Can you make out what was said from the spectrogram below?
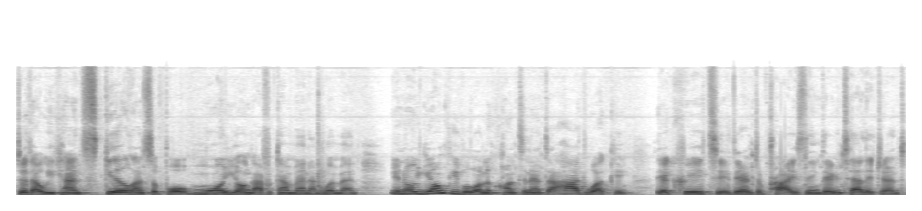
so that we can scale and support more young African men and women. You know, young people on the continent are hardworking. They're creative, they're enterprising, they're intelligent.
